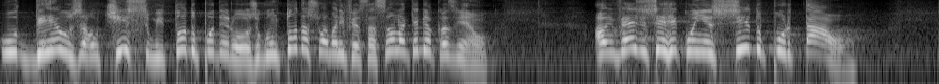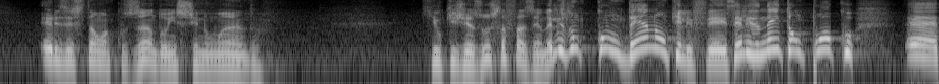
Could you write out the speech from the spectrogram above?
O Deus Altíssimo e Todo-Poderoso, com toda a sua manifestação naquela ocasião, ao invés de ser reconhecido por tal, eles estão acusando ou insinuando que o que Jesus está fazendo, eles não condenam o que ele fez, eles nem tão pouco é,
